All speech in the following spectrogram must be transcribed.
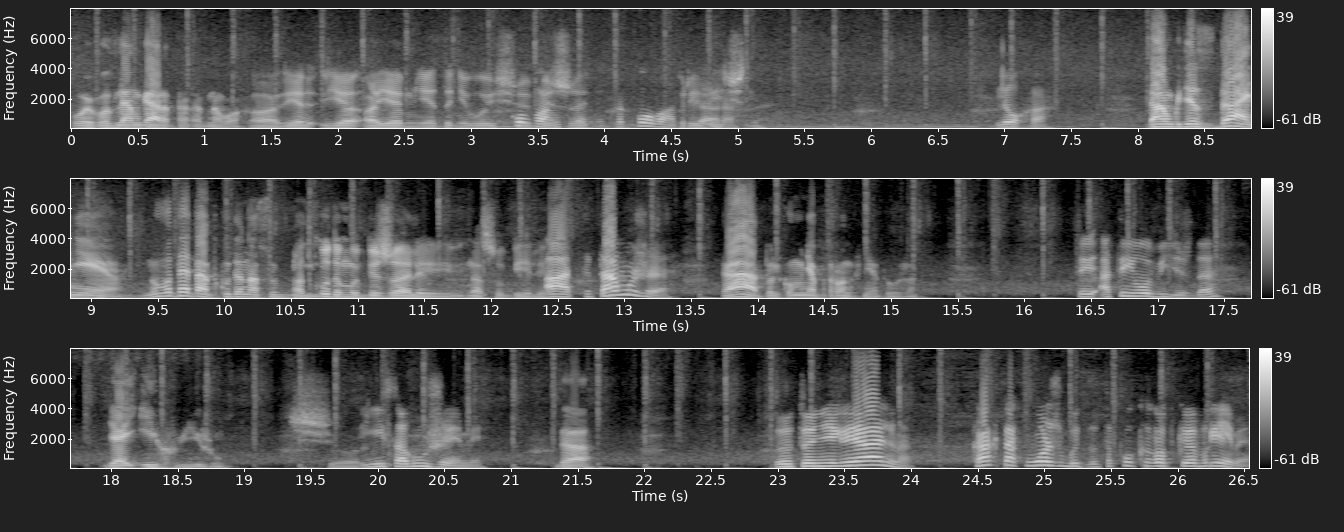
Ой, возле ангара одного. А, я, я, а я мне до него еще Какого бежать ангара? Какого ангара? прилично. Леха. Там, где здание! Ну вот это, откуда нас убили. Откуда мы бежали и нас убили? А, ты там уже? Да, только у меня патронов нет уже. Ты, а ты его видишь, да? Я их вижу. Черт. И не с оружиями. Да. Это нереально. Как так может быть за такое короткое время?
